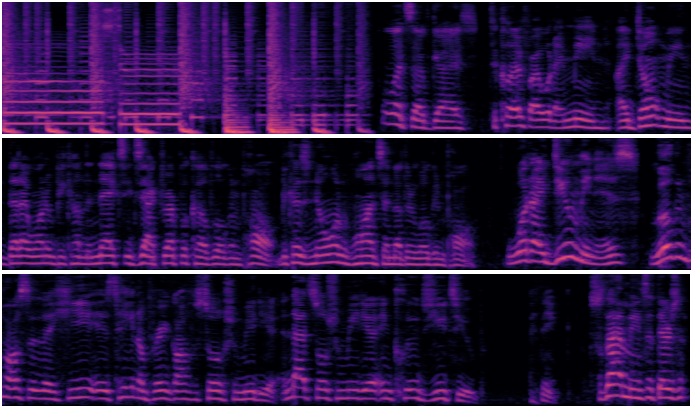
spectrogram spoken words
Poster. What's up, guys? To clarify what I mean, I don't mean that I want to become the next exact replica of Logan Paul, because no one wants another Logan Paul. What I do mean is, Logan Paul said that he is taking a break off of social media, and that social media includes YouTube, I think. So that means that there's an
